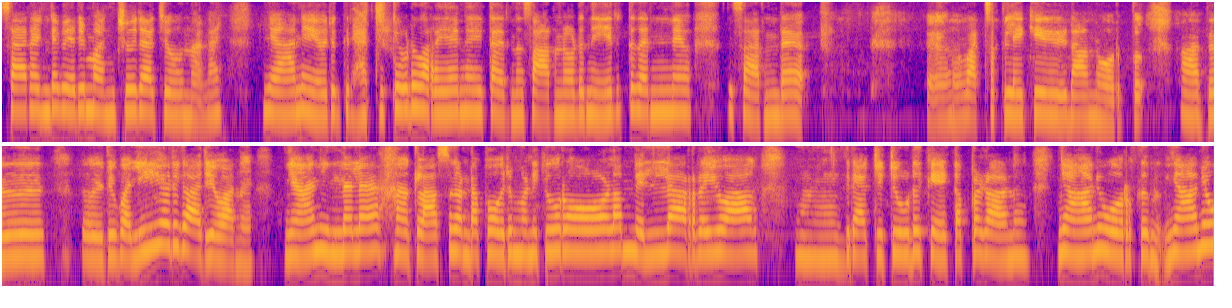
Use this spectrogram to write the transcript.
സാർ എന്റെ പേര് മഞ്ജു രാജു എന്നാണ്. ഞാനേ ഒരു ഗ്രാറ്റിറ്റ്യൂഡ് പറയാനായിട്ടായിരുന്നു സാറിനോട് നേരിട്ട് തന്നെ സാറിന്റെ വാട്സപ്പിലേക്ക് ഇടാന്ന് ഓർത്തു. അത് ഒരു വലിയൊരു കാര്യമാണ്. ഞാൻ ഇന്നലെ ക്ലാസ് കണ്ടപ്പോൾ ഒരു മണിക്കൂറോളം എല്ലാവരുടെയും ആ ഗ്രാറ്റിറ്റ്യൂഡ് കേട്ടപ്പോഴാണ് ഞാനും ഓർക്കുന്നു ഞാനും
